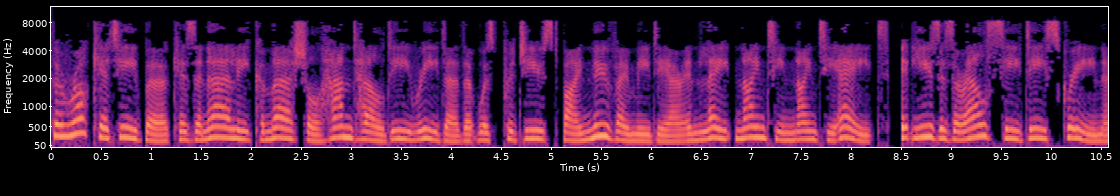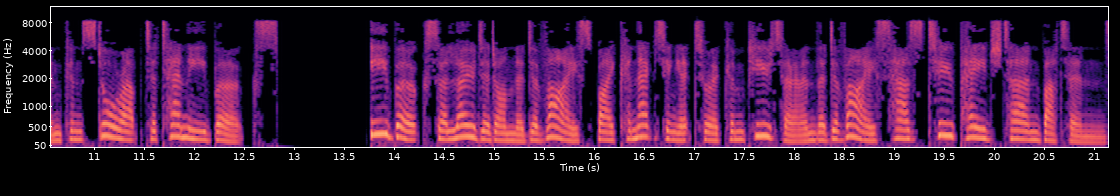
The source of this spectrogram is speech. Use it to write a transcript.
The Rocket eBook is an early commercial handheld e-reader that was produced by Nuvomedia in late 1998. It uses a LCD screen and can store up to 10 e-books. E-books are loaded on the device by connecting it to a computer and the device has two page turn buttons.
